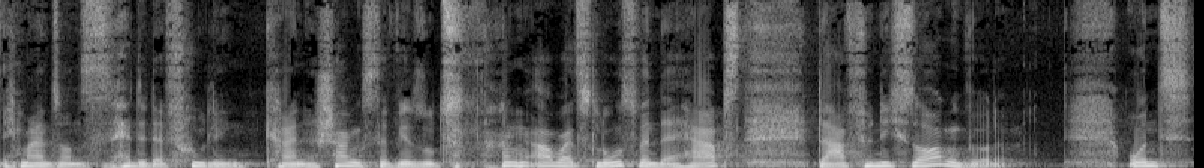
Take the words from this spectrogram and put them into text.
Ich meine, sonst hätte der Frühling keine Chance, der wäre sozusagen arbeitslos, wenn der Herbst dafür nicht sorgen würde. Und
